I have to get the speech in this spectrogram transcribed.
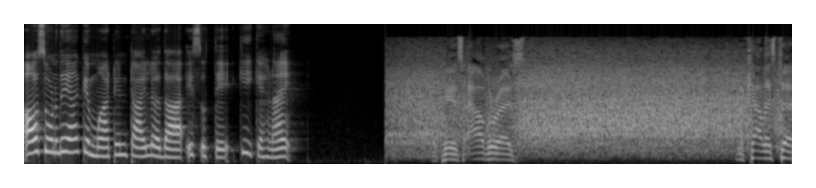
ਆਓ ਸੁਣਦੇ ਹਾਂ ਕਿ ਮਾਰਟਿਨ ਟਾਇਲਰ ਦਾ ਇਸ ਉੱਤੇ ਕੀ ਕਹਿਣਾ ਹੈ But here's Alvarez. McAllister,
